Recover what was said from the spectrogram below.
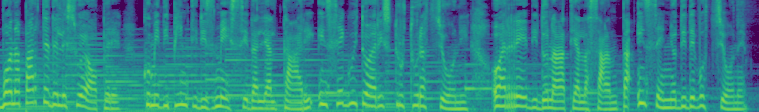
buona parte delle sue opere, come i dipinti dismessi dagli altari in seguito a ristrutturazioni o arredi donati alla santa in segno di devozione.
